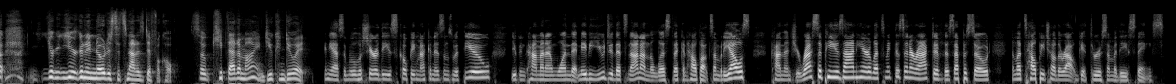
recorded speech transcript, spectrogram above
you're you're going to notice it's not as difficult. So keep that in mind. You can do it. And yes, and we will share these coping mechanisms with you. You can comment on one that maybe you do that's not on the list that can help out somebody else. Comment your recipes on here. Let's make this interactive this episode and let's help each other out get through some of these things.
